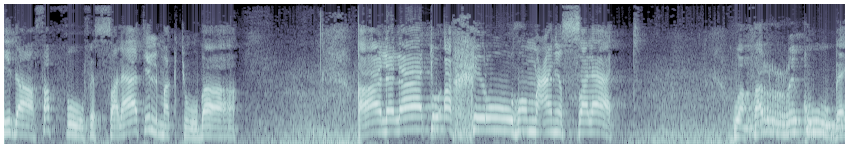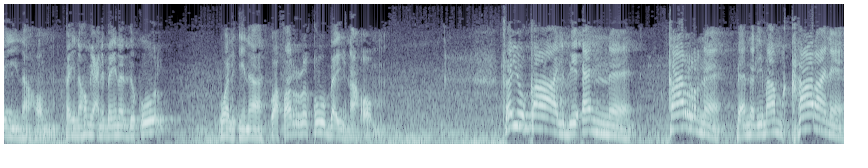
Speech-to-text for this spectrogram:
إذا صفوا في الصلاة المكتوبة. قال لا تؤخروهم عن الصلاة وفرقوا بينهم. بينهم يعني بين الذكور والإناث. وفرقوا بينهم. فيقال بأن قرن بأن الإمام قرن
